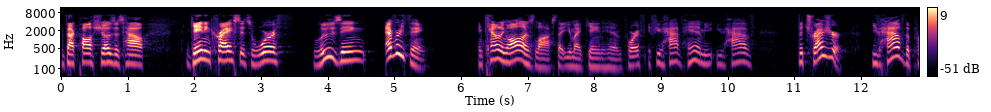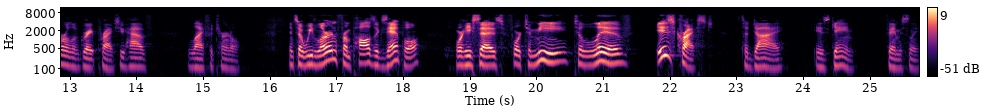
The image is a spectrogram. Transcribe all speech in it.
In fact, Paul shows us how gaining Christ it's worth losing everything and counting all as loss that you might gain him. For if, if you have him, you, you have the treasure. You have the pearl of great price. You have life eternal. And so we learn from Paul's example where he says, For to me to live is Christ, to die is gain, famously.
